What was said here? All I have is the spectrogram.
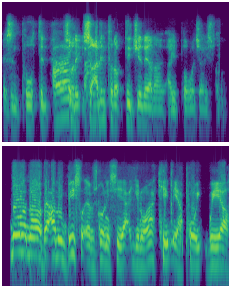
is important. I, sorry, so I interrupted you there. I, I apologise for. No, no, but I mean, basically, I was going to say, that you know, I came to a point where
